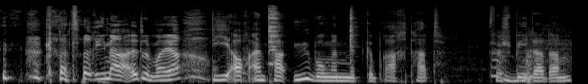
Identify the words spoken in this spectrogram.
Katharina Altemeyer, die auch ein paar Übungen mitgebracht hat für später dann.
